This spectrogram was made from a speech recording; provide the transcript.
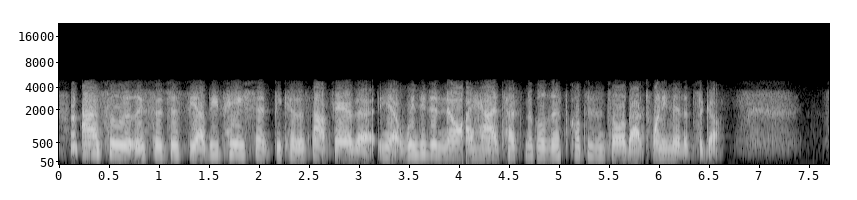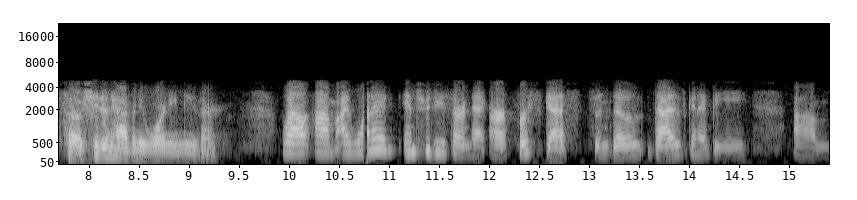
Absolutely. So just yeah, be patient because it's not fair that yeah, Wendy didn't know I had technical difficulties until about 20 minutes ago. So she didn't have any warning either. Well, um, I want to introduce our ne- our first guests, and those that is going to be, um,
